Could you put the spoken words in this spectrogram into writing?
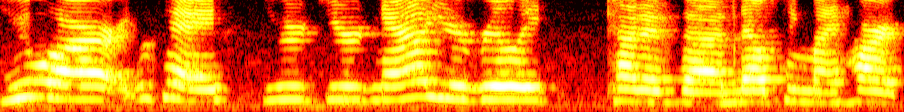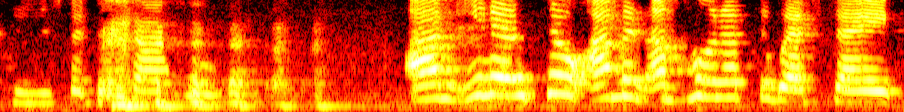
You are okay. You're you're now you're really kind of uh, melting my heart because you're such a champion. um, you know, so I'm I'm pulling up the website.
